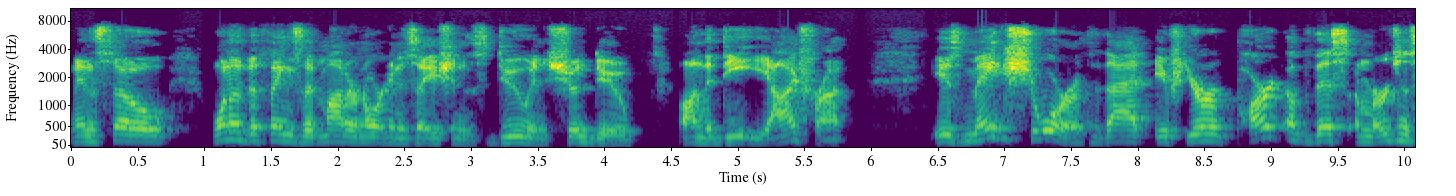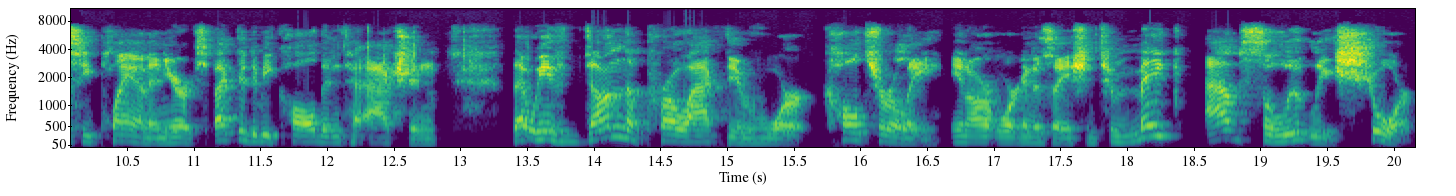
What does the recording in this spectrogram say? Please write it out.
And so, one of the things that modern organizations do and should do on the DEI front is make sure that if you're part of this emergency plan and you're expected to be called into action, that we've done the proactive work culturally in our organization to make absolutely sure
